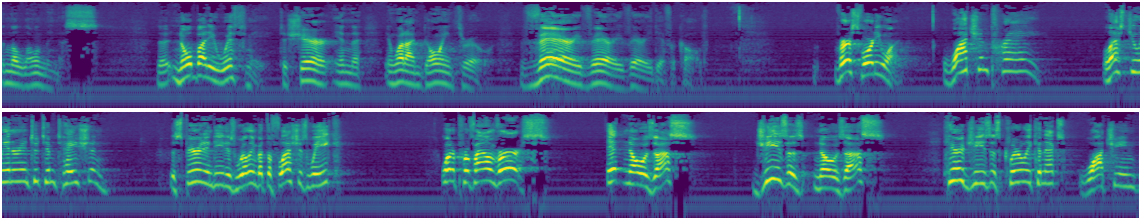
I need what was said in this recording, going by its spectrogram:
than the loneliness? The, nobody with me to share in, the, in what I'm going through. Very, very, very difficult. Verse 41 Watch and pray, lest you enter into temptation. The spirit indeed is willing, but the flesh is weak. What a profound verse. It knows us. Jesus knows us. Here, Jesus clearly connects watching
